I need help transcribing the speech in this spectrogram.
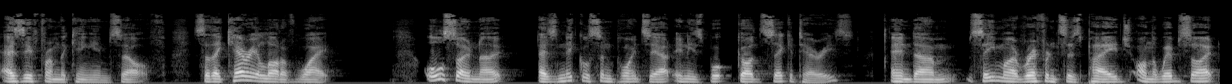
as if from the king himself, so they carry a lot of weight. Also note, as Nicolson points out in his book God's Secretaries, and um, see my references page on the website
